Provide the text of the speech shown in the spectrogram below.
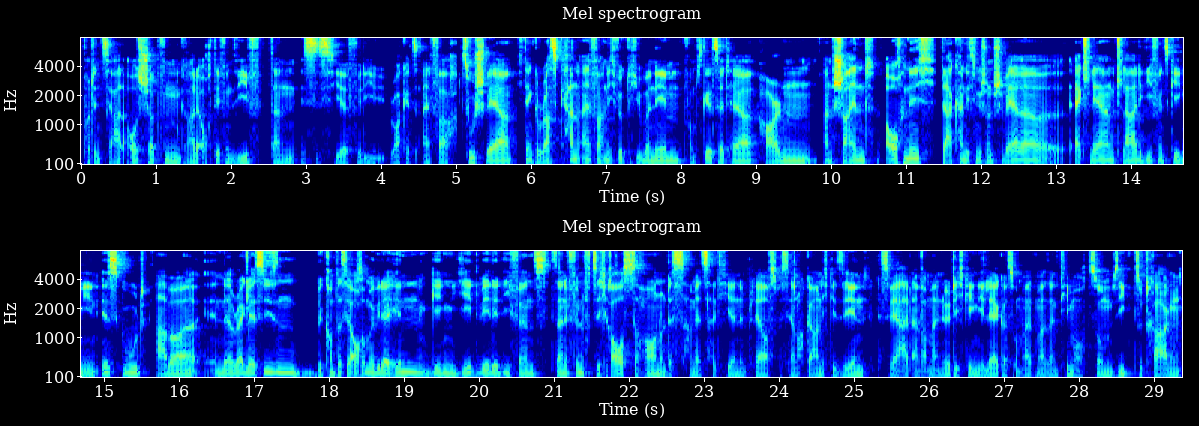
Potenzial ausschöpfen, gerade auch defensiv, dann ist es hier für die Rockets einfach zu schwer. Ich denke, Russ kann einfach nicht wirklich übernehmen vom Skillset her. Harden anscheinend auch nicht. Da kann ich es mir schon schwerer äh, erklären. Klar, die Defense gegen ihn ist gut, aber in der Regular Season bekommt das ja auch immer wieder hin, gegen jedwede Defense seine 50 rauszuhauen und das haben wir jetzt halt hier in den Playoffs bisher noch gar nicht gesehen. Das wäre halt einfach mal nötig gegen die Lakers, um halt mal sein Team auch zum Sieg zu tragen.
